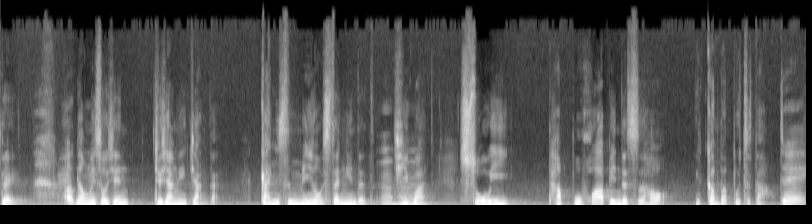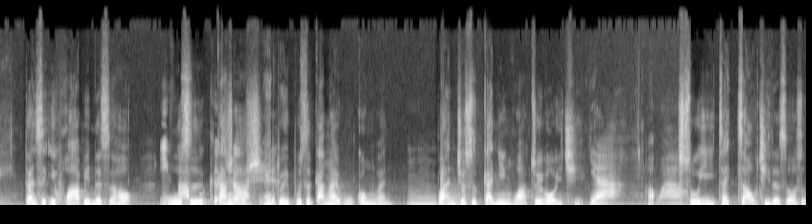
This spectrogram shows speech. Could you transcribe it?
对。那我们首先就像你讲的，肝是没有声音的器官，所以它不发病的时候，你根本不知道。对。但是，一发病的时候，不是肝癌，哎，对，不是肝癌五公分，嗯，不然就是肝硬化最后一期。呀。好。哇。所以在早期的时候是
